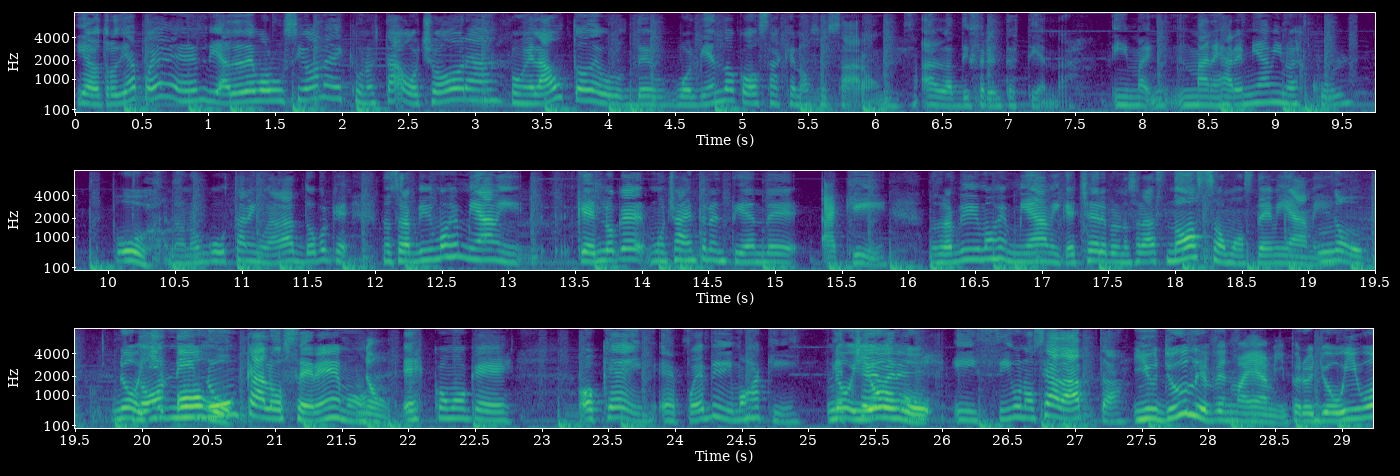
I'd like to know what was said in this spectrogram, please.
Y al otro día, pues, es el día de devoluciones, que uno está ocho horas con el auto devol- devolviendo cosas que no se usaron a las diferentes tiendas. Y ma- manejar en Miami no es cool. Uf, No nos gusta ninguna de las dos porque nosotras vivimos en Miami, que es lo que mucha gente no entiende aquí. Nosotras vivimos en Miami, que es chévere, pero nosotras no somos de Miami. no. No, No, y ni ojo, nunca lo seremos. No. Es como que, ok, eh, pues vivimos aquí. Qué No, y ojo. Y sí, uno se adapta. You do live in Miami, pero yo vivo,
